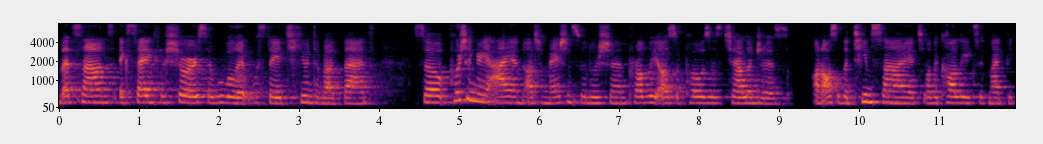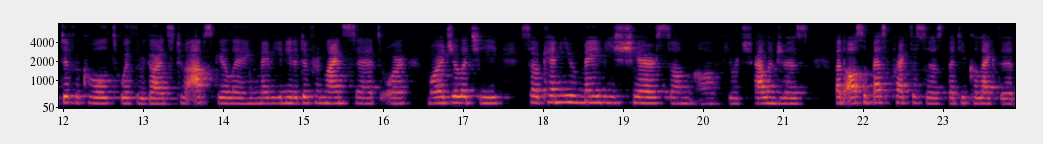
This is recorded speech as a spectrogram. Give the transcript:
That sounds exciting for sure. So we will stay tuned about that. So pushing AI and automation solution probably also poses challenges on also the team side or the colleagues. It might be difficult with regards to upskilling. Maybe you need a different mindset or more agility. So can you maybe share some of your challenges, but also best practices that you collected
